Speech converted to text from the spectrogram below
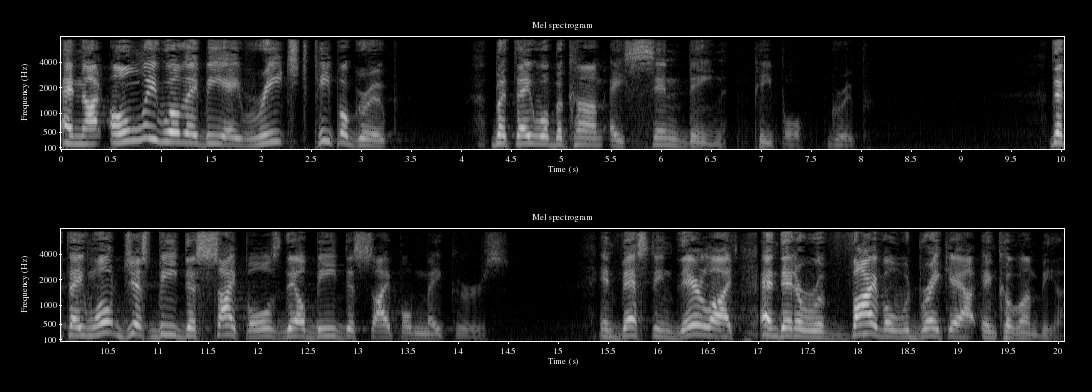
And not only will they be a reached people group, but they will become a sending people group that they won't just be disciples, they'll be disciple makers. Investing their lives, and that a revival would break out in Colombia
